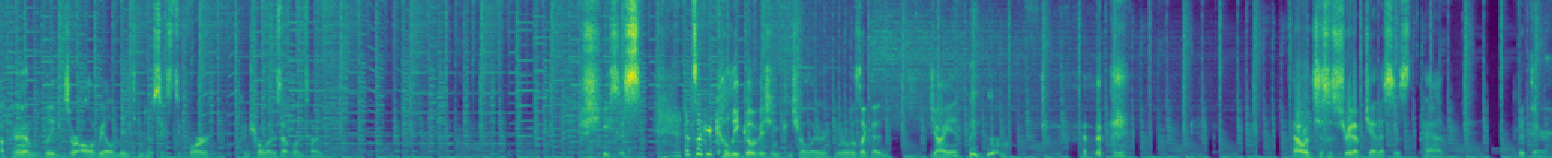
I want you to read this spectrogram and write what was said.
Apparently, these were all real Nintendo 64 controllers at one time. Jesus. That's like a ColecoVision controller, where it was like a giant. that one's just a straight up Genesis pad. Right there.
